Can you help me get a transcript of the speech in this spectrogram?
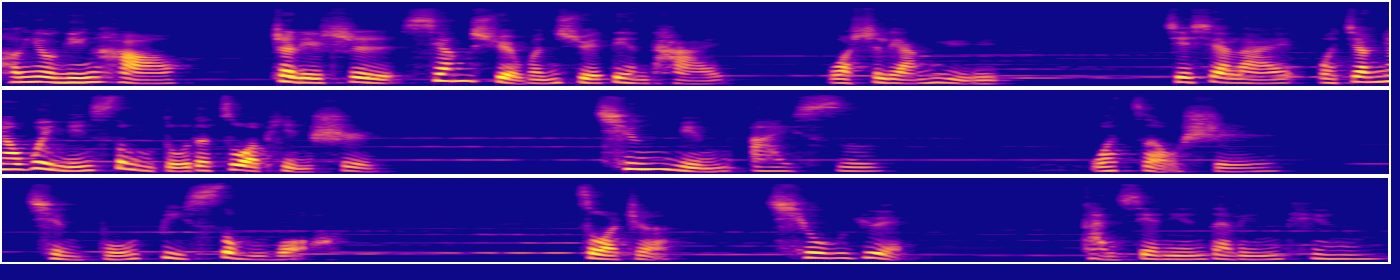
朋友您好，这里是香雪文学电台，我是梁雨。接下来我将要为您诵读的作品是《清明哀思》。我走时，请不必送我。作者：秋月。感谢您的聆听。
